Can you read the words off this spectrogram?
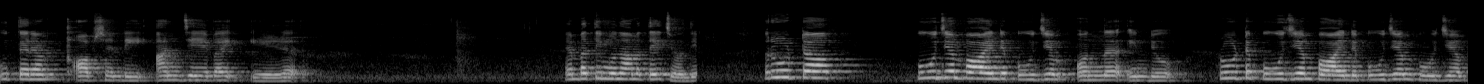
ഉത്തരം ഓപ്ഷൻ ഡി അഞ്ച് ബൈ ഏഴ്. എൺപത്തി മൂന്നാമത്തെ ചോദ്യം. റൂട്ട് ഓഫ് പൂജ്യം പോയിന്റ് പൂജ്യം ഒന്ന് ഇന്റു റൂട്ട് പൂജ്യം പോയിന്റ് പൂജ്യം പൂജ്യം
